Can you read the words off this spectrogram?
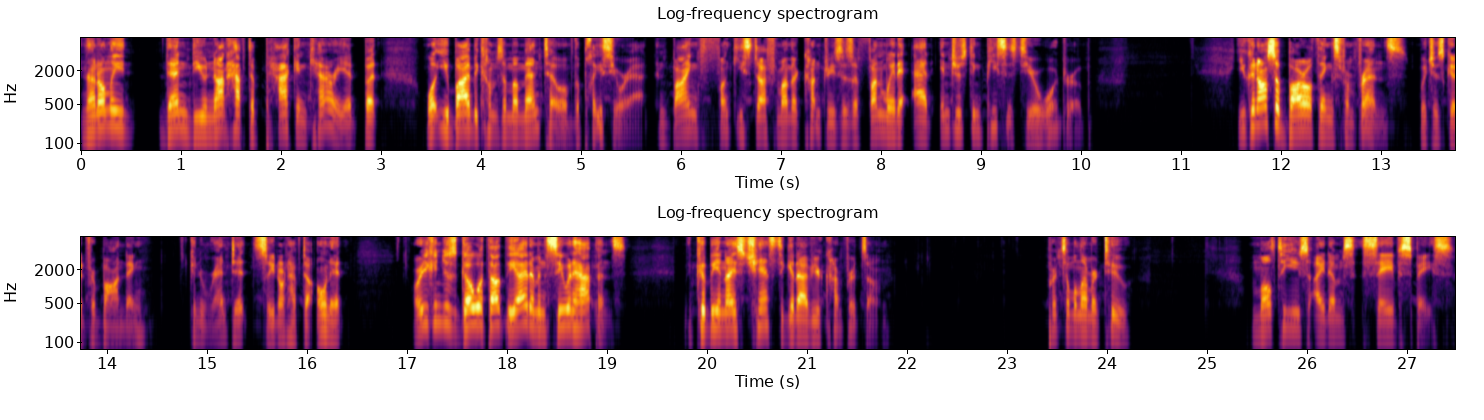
Not only then do you not have to pack and carry it, but what you buy becomes a memento of the place you were at. And buying funky stuff from other countries is a fun way to add interesting pieces to your wardrobe. You can also borrow things from friends, which is good for bonding. You can rent it so you don't have to own it, or you can just go without the item and see what happens. It could be a nice chance to get out of your comfort zone. Principle number two multi use items save space.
